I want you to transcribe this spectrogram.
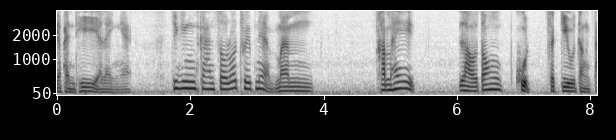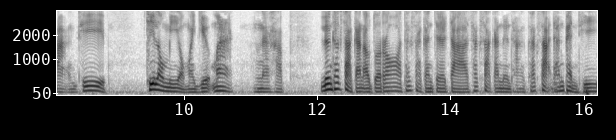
กับแผนที่อะไรเงี้ย จริง ๆ การโซโล่ทริปเนี่ยมันทำให้เราต้องขุดสกิลต่างๆที่ที่เรามีออกมาเยอะมากนะครับ เรื่องทักษะการเอาตัวรอด ทักษะการเจรจา ทักษะการเดินทาง ทักษะด้านแผนที่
